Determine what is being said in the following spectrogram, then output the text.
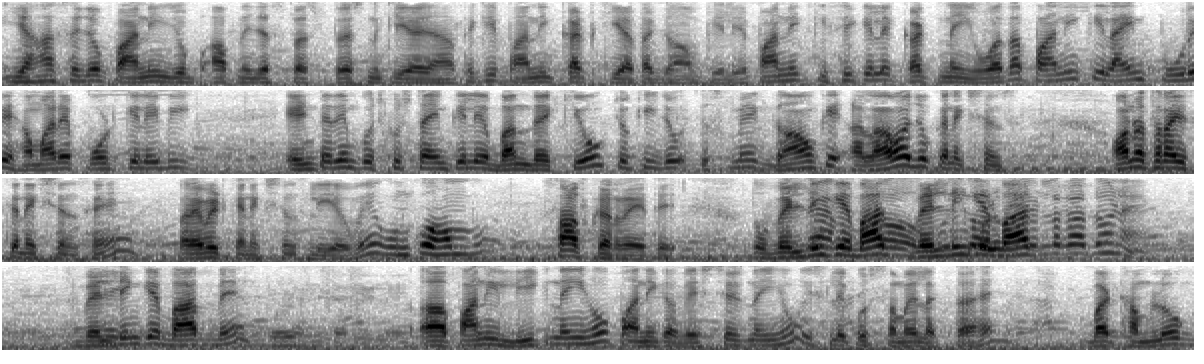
यहाँ से जो पानी जो आपने जस्ट प्रश्न- किया यहाँ पे कि पानी कट किया था गाँव के लिए। पानी किसी के लिए कट नहीं हुआ था। पानी की लाइन पूरे हमारे पोर्ट के लिए भी इंटरिम कुछ कुछ टाइम के लिए बंद है। क्यों? क्योंकि जो इसमें गाँव के अलावा जो कनेक्शंस अनऑथराइज कनेक्शंस हैं प्राइवेट कनेक्शंस लिए हुए हैं उनको हम साफ़ कर रहे थे। तो वेल्डिंग के बाद वेल्डिंग के बाद वेल्डिंग के बाद में पानी लीक नहीं हो पानी का वेस्टेज नहीं हो इसलिए कुछ समय लगता है। बट हम लोग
